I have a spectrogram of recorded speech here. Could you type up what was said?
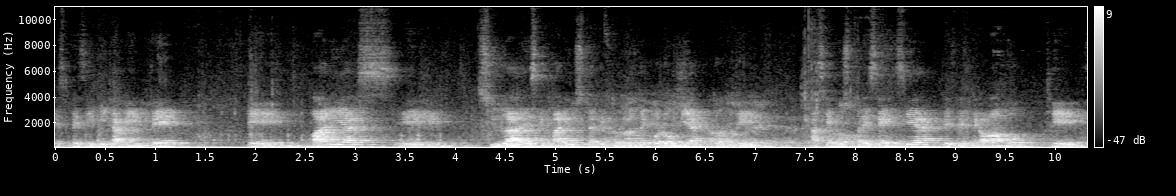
específicamente en varias eh, ciudades, en varios territorios de Colombia, donde hacemos presencia desde el trabajo que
